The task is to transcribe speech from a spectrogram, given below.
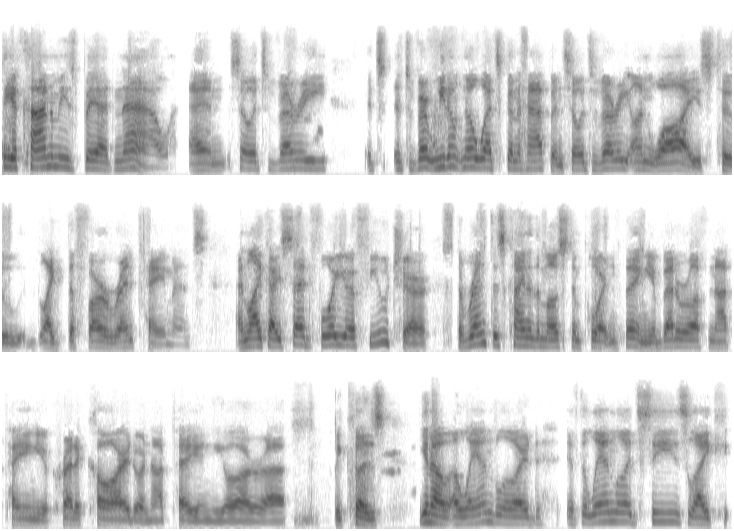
the economy's bad now, and so it's very it's it's very we don't know what's going to happen, so it's very unwise to like defer rent payments. And like I said, for your future, the rent is kind of the most important thing. You're better off not paying your credit card or not paying your uh, because you know a landlord. If the landlord sees like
